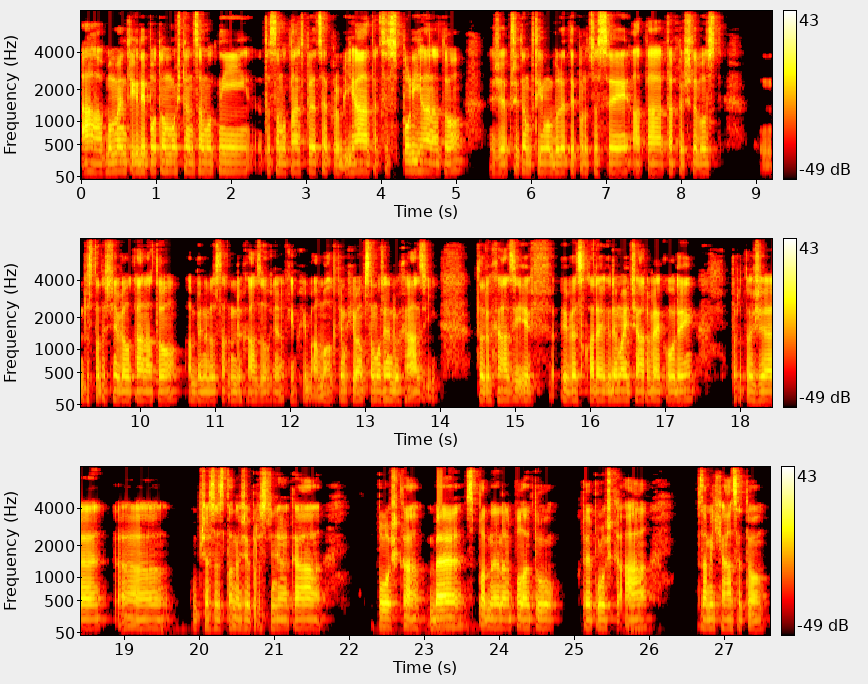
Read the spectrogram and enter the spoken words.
A v momentě, kdy potom už ten samotný, ta samotná expedice probíhá, tak se spolíhá na to, že při tom přímo byly ty procesy a ta, ta pečlivost dostatečně velká na to, aby nedocházelo k nějakým chybám. Ale k těm chybám samozřejmě dochází. To dochází i, v, i ve skladech, kde mají čárové kódy, protože uh, občas se stane, že prostě nějaká položka B spadne na paletu, kde je položka A, zamíchá se to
